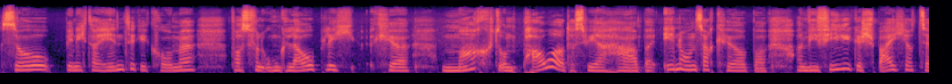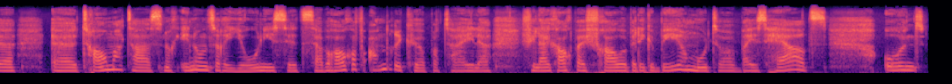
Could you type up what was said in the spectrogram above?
So bin ich dahinter gekommen, was von unglaublicher Macht und Power, das wir haben in unser Körper und wie viele gespeicherte äh, Traumata noch in unserer Joni sitzen, aber auch auf andere Körperteile, vielleicht auch bei Frauen, bei der Gebärmutter, bei das Herz. Und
